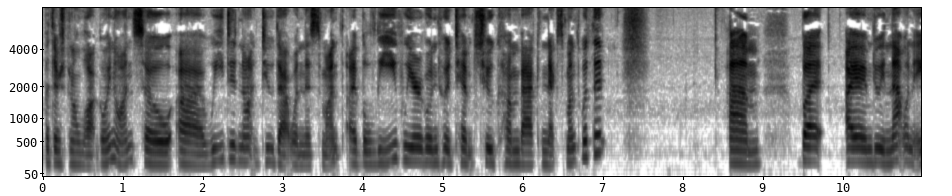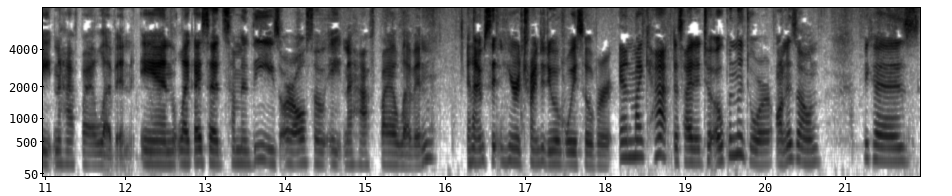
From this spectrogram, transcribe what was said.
but there's been a lot going on. So uh, we did not do that one this month. I believe we are going to attempt to come back next month with it. Um, but I am doing that one eight and a half by 11. And like I said, some of these are also eight and a half by 11. And I'm sitting here trying to do a voiceover. And my cat decided to open the door on his own because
